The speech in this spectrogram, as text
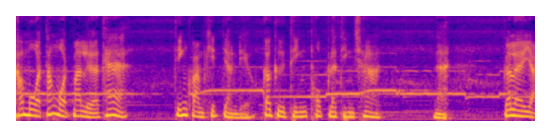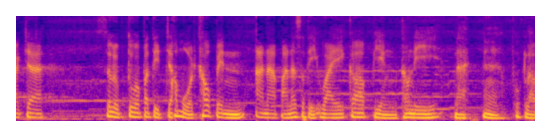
ขมวดทั้งหมดมาเหลือแค่ ทิ้งความคิดอย่างเดียว ก็คือทิ้งภพและทิ้งชาตินะก็เลยอยากจะสรุปตัวปฏิจจขมวดเข้าเป็นอานาปานสติไว้ก็เพียงเท่านี้นะเออพวกเรา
